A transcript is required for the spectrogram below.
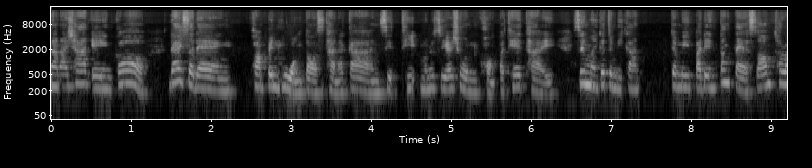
นานาชาติเองก็ได้แสดงความเป็นห่วงต่อสถานการณ์ สิทธิมนุษยชนของประเทศไทย ซึ่งมันก็จะมีการ จะมีประเด็นตั้งแต่ซ้อมทร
